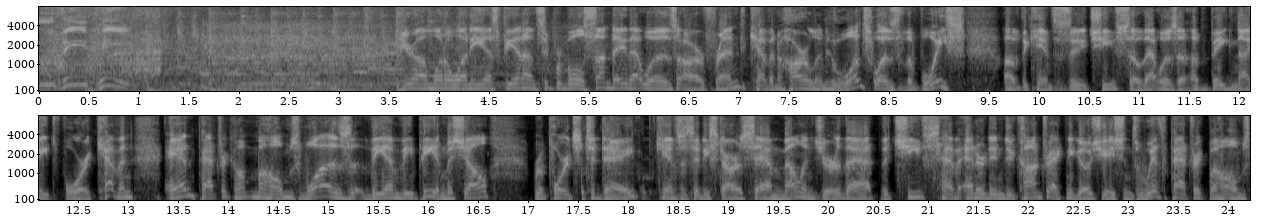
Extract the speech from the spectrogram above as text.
MVP. Here on 101 ESPN on Super Bowl Sunday, that was our friend Kevin Harlan, who once was the voice of the Kansas City Chiefs. So that was a, big night for Kevin. And Patrick Mahomes was the MVP. And Michelle reports today, Kansas City Star's Sam Mellinger, that the Chiefs have entered into contract negotiations with Patrick Mahomes.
